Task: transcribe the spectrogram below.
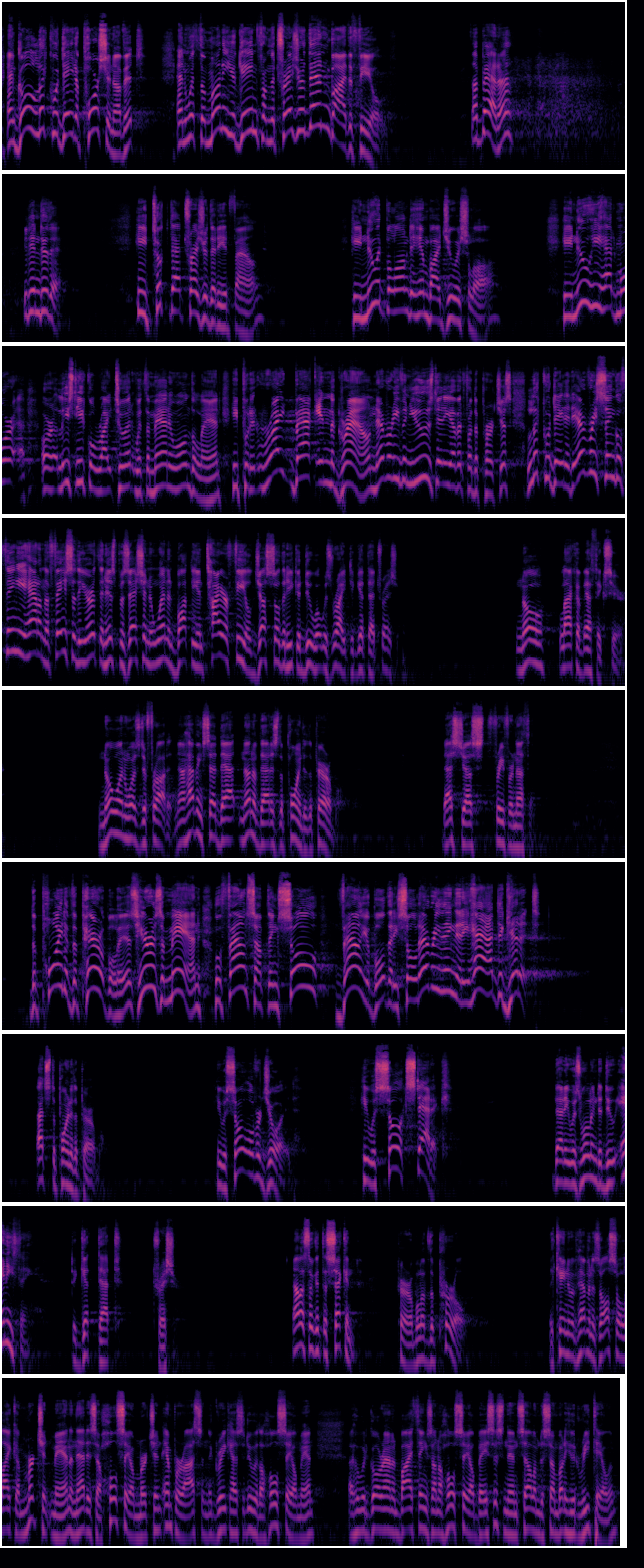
and go liquidate a portion of it, and with the money you gain from the treasure, then buy the field. Not bad, huh? He didn't do that. He took that treasure that he had found. He knew it belonged to him by Jewish law. He knew he had more, or at least equal right to it with the man who owned the land. He put it right back in the ground, never even used any of it for the purchase, liquidated every single thing he had on the face of the earth in his possession, and went and bought the entire field just so that he could do what was right to get that treasure. No lack of ethics here. No one was defrauded. Now, having said that, none of that is the point of the parable. That's just free for nothing. The point of the parable is here is a man who found something so valuable that he sold everything that he had to get it. That's the point of the parable. He was so overjoyed, he was so ecstatic that he was willing to do anything to get that treasure. Now let's look at the second parable of the pearl. The kingdom of heaven is also like a merchant man, and that is a wholesale merchant. Emporos and the Greek has to do with a wholesale man uh, who would go around and buy things on a wholesale basis and then sell them to somebody who'd retail them.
